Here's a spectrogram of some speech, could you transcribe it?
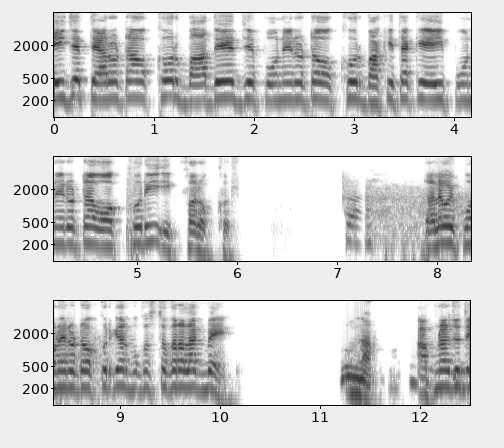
এই যে তেরোটা অক্ষর বাদে যে পনেরোটা অক্ষর বাকি থাকে এই পনেরোটা অক্ষরই ইকফার অক্ষর। তাহলে ওই পনেরোটা অক্ষর কি আর মুখস্থ করা লাগবে? না। আপনার যদি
